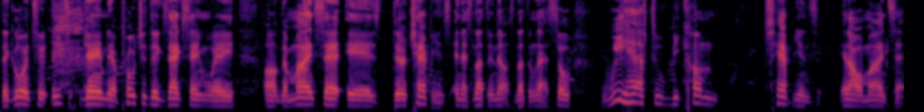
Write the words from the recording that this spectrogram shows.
They go into each game, they approach it the exact same way. Um, the mindset is they're champions, and that's nothing else, nothing less. So we have to become champions in our mindset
